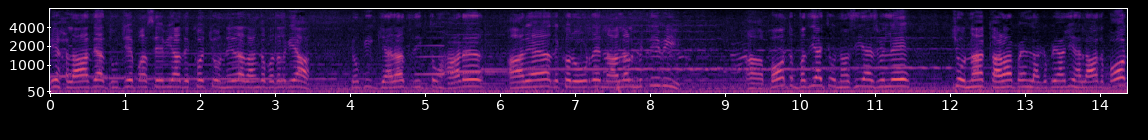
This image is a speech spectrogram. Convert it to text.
ਇਹ ਹਾਲਾਤ ਆ। ਦੂਜੇ ਪਾਸੇ ਵੀ ਆ, ਦੇਖੋ, ਝੋਨੇ ਦਾ ਰੰਗ ਬਦਲ ਗਿਆ। ਕਿਉਂਕਿ 11 ਤਰੀਕ ਤੋਂ ਹੜ ਆ ਰਿਹਾ ਆ। ਦੇਖੋ, ਰੋਡ ਦੇ ਨਾਲ ਨਾਲ ਮਿੱਟੀ ਵੀ। ਹਾਂ, ਬਹੁਤ ਵਧੀਆ ਝੋਨਾ ਸੀ ਇਸ ਵੇਲੇ। ਝੋਨਾ ਕਾਲਾ ਪੈਣ ਲੱਗ ਪਿਆ ਜੀ। ਹਾਲਾਤ ਬਹੁਤ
